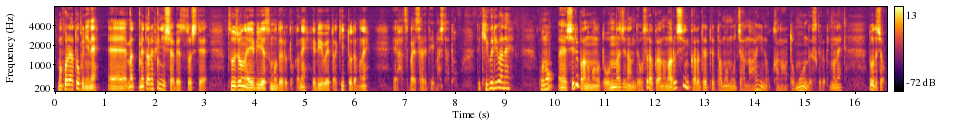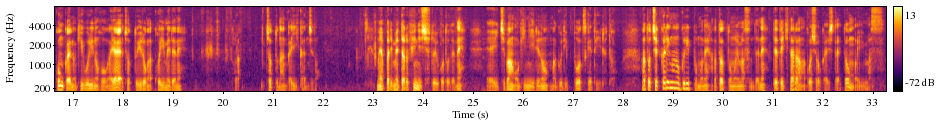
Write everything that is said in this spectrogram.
まあ、これは特にね、えー、メタルフィニッシュは別として通常の ABS モデルとかねヘビーウェイトはキットでもね、え、発売されていましたと。で木繰りはねこの、えー、シルバーのものと同じなんでおそらくあのマルシンから出てたものじゃないのかなと思うんですけれどもね。どうでしょう？今回の木繰りの方がややちょっと色が濃いめでね。ほらちょっとなんかいい感じの、ま、やっぱりメタルフィニッシュということでね、えー、一番お気に入りの、まあ、グリップをつけていると。あとチェッカリングのグリップもね当たったと思いますんでね。出てきたらご紹介したいと思います。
